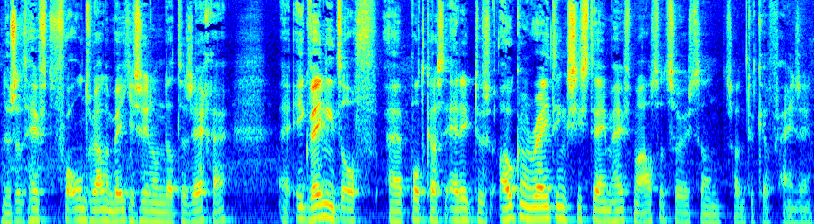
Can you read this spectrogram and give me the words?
Dus het heeft voor ons wel een beetje zin om dat te zeggen. Eh, ik weet niet of eh, Podcast Addict dus ook een rating systeem heeft, maar als dat zo is, dan zou het natuurlijk heel fijn zijn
